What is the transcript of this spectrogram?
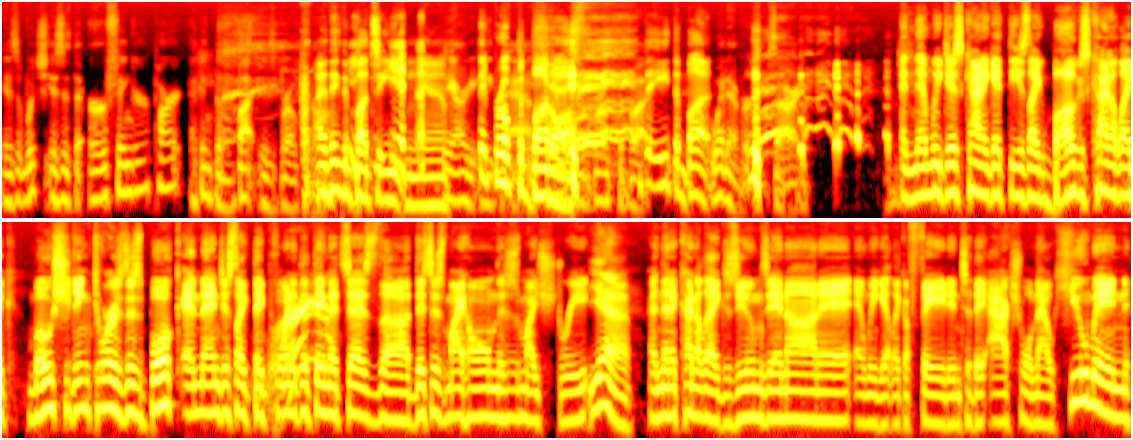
is it which is it the er finger part? I think the butt is broken. I think the butt's eaten, yeah. they already They ate broke the ass. butt Yeah, off. They broke the butt. They eat the butt. Whatever. Sorry. and then we just kind of get these like bugs kind of like motioning towards this book and then just like they point at the thing that says the this is my home this is my street Yeah. And then it kind of like zooms in on it and we get like a fade into the actual now human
